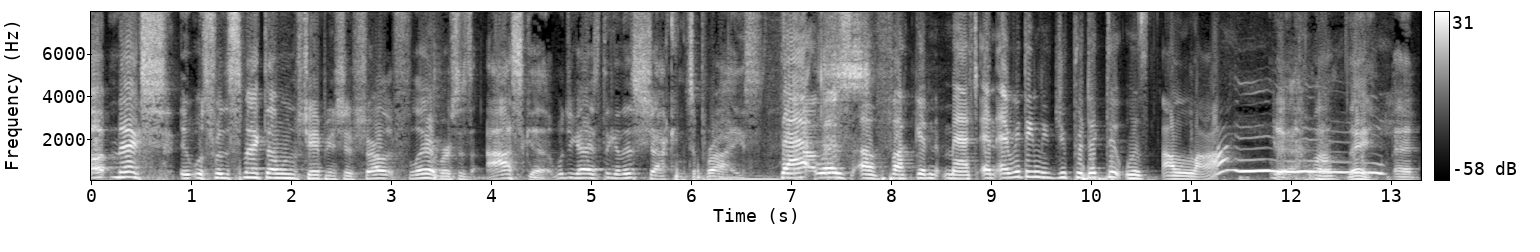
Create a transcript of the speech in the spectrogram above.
Up next, it was for the SmackDown Women's Championship: Charlotte Flair versus Asuka. What do you guys think of this shocking surprise? That was a fucking match, and everything that you predicted was a lie. Yeah. Well, hey, uh,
